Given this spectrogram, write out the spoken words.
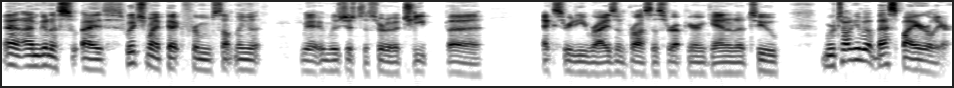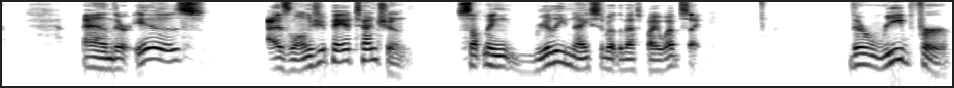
And I'm gonna sw- I switched my pick from something that it was just a sort of a cheap uh, X3D Ryzen processor up here in Canada too. we were talking about Best Buy earlier, and there is, as long as you pay attention, something really nice about the Best Buy website. Their refurb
